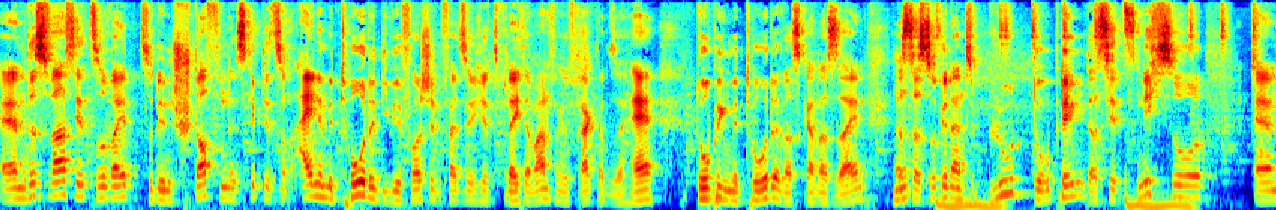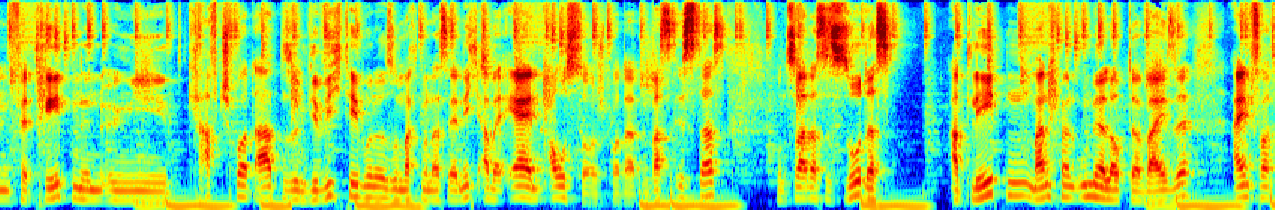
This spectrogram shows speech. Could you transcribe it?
Ähm, das war es jetzt soweit zu den Stoffen. Es gibt jetzt noch eine Methode, die wir vorstellen, falls ihr euch jetzt vielleicht am Anfang gefragt habt, so, hä, Doping-Methode, was kann das sein? Das ist das sogenannte Blutdoping, das ist jetzt nicht so ähm, vertreten in irgendwie Kraftsportarten, so im Gewichtheben oder so macht man das ja nicht, aber eher in Ausdauersportarten. Was ist das? Und zwar, das ist so, dass Athleten manchmal unerlaubterweise einfach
